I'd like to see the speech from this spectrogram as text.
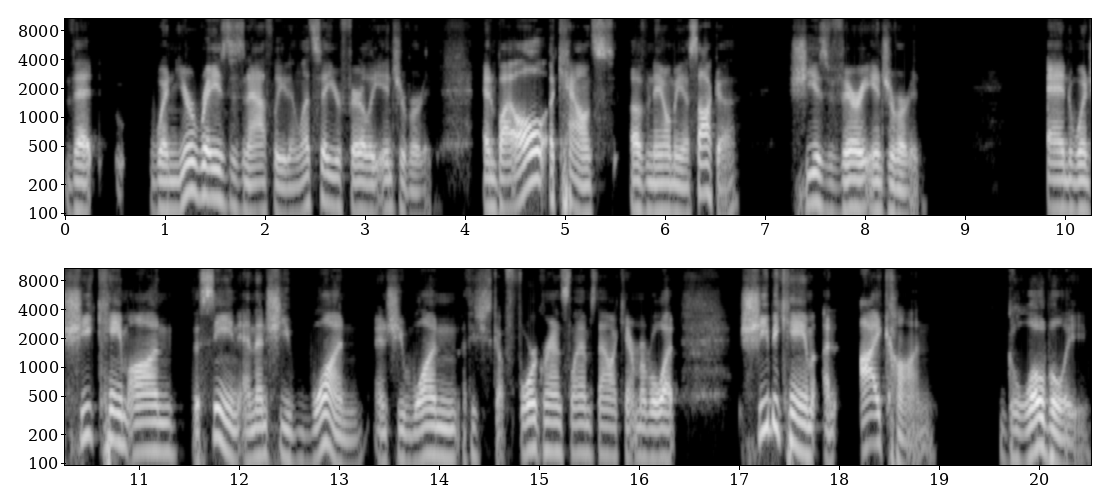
that when you're raised as an athlete and let's say you're fairly introverted and by all accounts of Naomi Osaka she is very introverted. And when she came on the scene and then she won and she won I think she's got four grand slams now I can't remember what she became an icon globally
